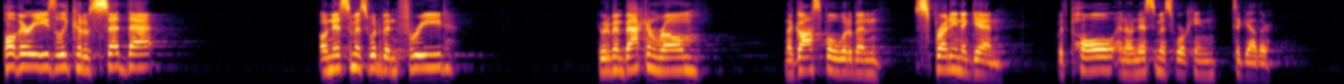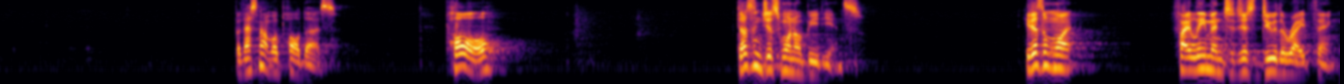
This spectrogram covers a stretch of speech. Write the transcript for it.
Paul very easily could have said that Onesimus would have been freed. He would have been back in Rome. The gospel would have been spreading again with Paul and Onesimus working together. But that's not what Paul does. Paul doesn't just want obedience, he doesn't want Philemon to just do the right thing.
